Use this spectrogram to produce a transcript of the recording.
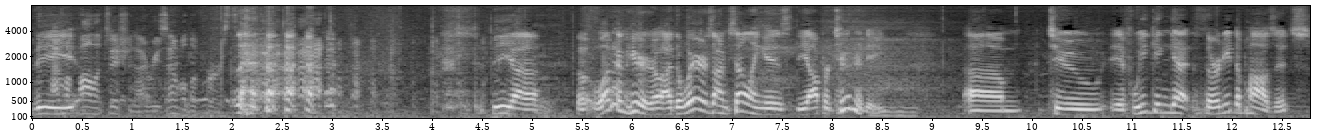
the I'm a politician. I resemble the first. the uh, what I'm here, uh, the wares I'm selling is the opportunity um, to, if we can get 30 deposits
